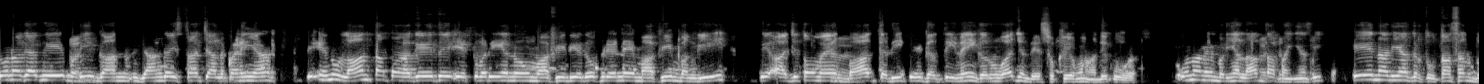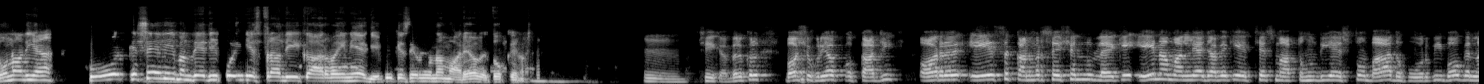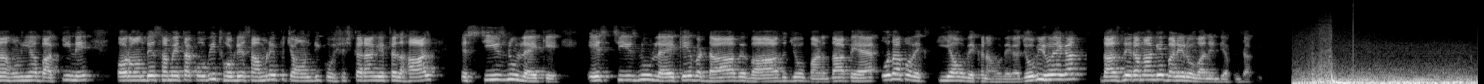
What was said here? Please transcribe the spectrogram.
ਤੇ ਉਹਨਾਂ ਕਿਹਾ ਵੀ ਇਹ ਬੜੀ ਜੰਗ ਇਸ ਤਰ੍ਹਾਂ ਚੱਲ ਪੈਣੀ ਆ ਤੇ ਇਹਨੂੰ ਲਾਹਨਤਾਂ ਪਾ ਕੇ ਤੇ ਇੱਕ ਵਾਰੀ ਇਹਨੂੰ ਮਾਫੀ ਦੇ ਦਿਓ ਫਿਰ ਇਹਨੇ ਮਾਫੀ ਮੰਗੀ ਤੇ ਅੱਜ ਤੋਂ ਮੈਂ। ਬਾਅਦ ਕਦੀ ਇਹ ਗਲਤੀ ਨਹੀਂ ਕਰੂੰਗਾ ਜਿੰਦੇ ਸੁੱਖੇ ਹੋਣਾ ਦੇ ਕੋਲ। ਉਹਨਾਂ ਨੇ ਬੜੀਆਂ ਲਾਹਨਤਾਂ ਅੱਛਾ। ਪਾਈਆਂ ਸੀ। ਇਹ ਇਹਨਾਂ ਦੀਆਂ ਕਰਤੂਤਾਂ ਸਨ ਦੋਨਾਂ ਦੀਆਂ। ਹੋਰ ਕਿਸੇ ਵੀ ਬੰਦੇ ਦੀ ਕੋਈ ਇਸ ਤਰ੍ਹਾਂ ਦੀ ਕਾਰਵਾਈ ਨਹੀਂ ਹੈਗੀ ਵੀ ਕਿਸੇ ਨੂੰ ਉਹਨਾਂ ਮਾਰਿਆ ਹੋਵੇ ਧੋਖੇ ਨਾਲ। ਹੂੰ, ਠੀਕ ਹੈ, ਬਿਲਕੁਲ, ਬਹੁਤ ਸ਼ੁਕਰੀਆ ਉਪਕਾਰ ਜੀ। ਔਰ ਇਸ ਕਨਵਰਸੇਸ਼ਨ ਨੂੰ ਲੈ ਕੇ ਇਹ ਨਾ ਮੰਨ ਲਿਆ ਜਾਵੇ ਕਿ ਇੱਥੇ ਸਮਾਪਤ ਹੁੰਦੀ ਹੈ, ਇਸ ਤੋਂ ਬਾਅਦ ਹੋਰ ਵੀ ਬਹੁਤ ਗੱਲਾਂ ਹੋਣੀਆਂ ਬਾਕੀ ਨੇ, ਔਰ ਆਉਂਦੇ ਸਮੇਂ ਤੱਕ ਉਹ ਵੀ ਤੁਹਾਡੇ ਸਾਹਮਣੇ ਪਹੁੰਚਾਉਣ ਦੀ ਕੋਸ਼ਿਸ਼ ਕਰਾਂਗੇ। ਫਿਲਹਾਲ ਇਸ ਚੀਜ਼ ਨੂੰ ਲੈ ਕੇ, ਇਸ ਚੀਜ਼ ਨੂੰ ਲੈ ਕੇ ਵੱਡਾ ਵਿਵਾਦ ਜੋ ਬਣਦਾ ਪਿਆ ਉਹਦਾ ਭਵਿੱਖ ਕੀ ਆ ਉਹ ਵੇਖਣਾ ਹੋਵੇਗਾ, ਜੋ ਵੀ ਹੋਏਗਾ, ਦੱਸਦੇ ਰਵਾਂਗੇ, ਬਣੇ ਰਹੋ ਵਨ ਇੰਡੀਆ ਪੰਜਾਬੀ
